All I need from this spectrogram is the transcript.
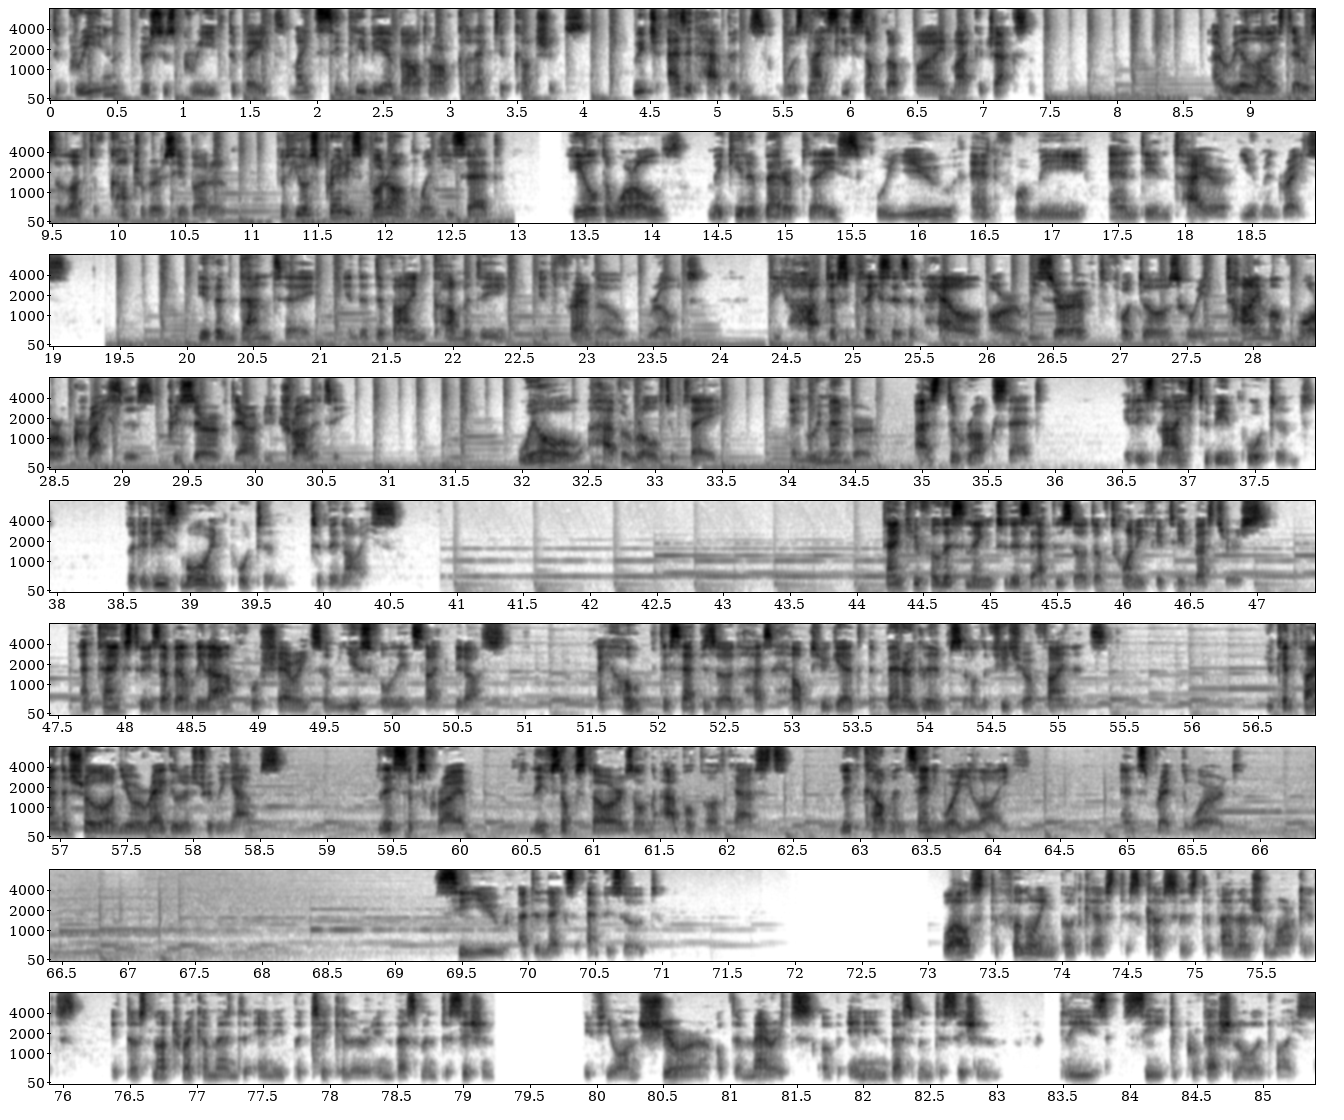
the green versus greed debate might simply be about our collective conscience, which, as it happens, was nicely summed up by Michael Jackson. I realize there is a lot of controversy about it, but he was pretty spot on when he said, heal the world, make it a better place for you and for me and the entire human race. Even Dante, in the Divine Comedy Inferno, wrote, The hottest places in hell are reserved for those who, in time of moral crisis, preserve their neutrality. We all have a role to play, and remember, as The Rock said, it is nice to be important, but it is more important to be nice. Thank you for listening to this episode of 2050 Investors. And thanks to Isabel Millat for sharing some useful insight with us. I hope this episode has helped you get a better glimpse of the future of finance. You can find the show on your regular streaming apps. Please subscribe, leave some stars on Apple Podcasts, leave comments anywhere you like, and spread the word. See you at the next episode. Whilst the following podcast discusses the financial markets, it does not recommend any particular investment decision. If you're unsure of the merits of any investment decision, please seek professional advice.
